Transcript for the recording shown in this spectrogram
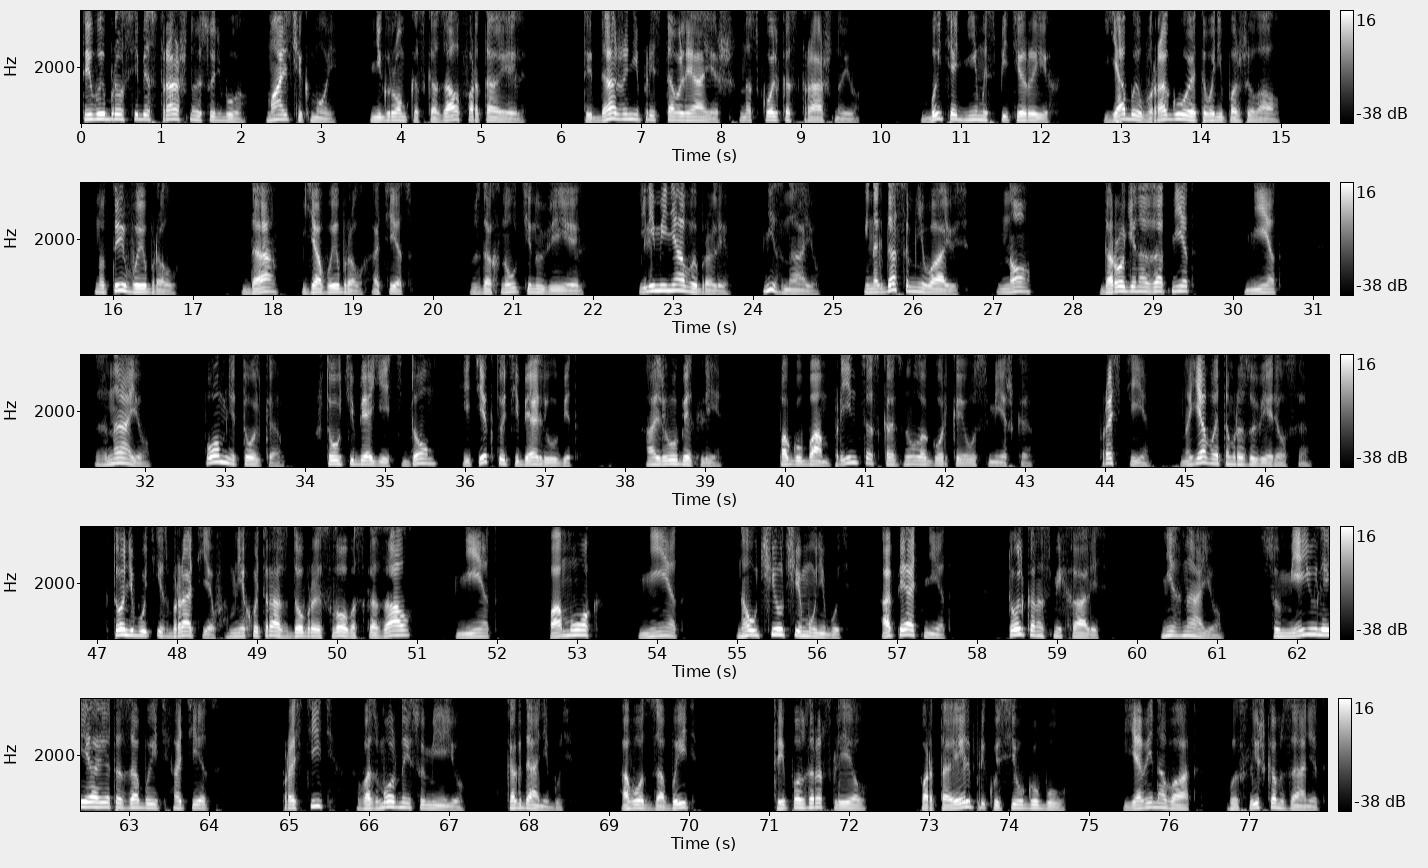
«Ты выбрал себе страшную судьбу, мальчик мой», — негромко сказал Фортаэль. «Ты даже не представляешь, насколько страшную. Быть одним из пятерых. Я бы врагу этого не пожелал. Но ты выбрал». «Да, я выбрал, отец», Вздохнул Тинувиэль. Или меня выбрали? Не знаю. Иногда сомневаюсь. Но... Дороги назад нет? Нет. Знаю. Помни только, что у тебя есть дом и те, кто тебя любит. А любят ли? По губам принца скользнула горькая усмешка. Прости, но я в этом разуверился. Кто-нибудь из братьев мне хоть раз доброе слово сказал? Нет. Помог? Нет. Научил чему-нибудь? Опять нет. Только насмехались. Не знаю, сумею ли я это забыть, отец. Простить, возможно, и сумею. Когда-нибудь. А вот забыть... Ты повзрослел. Портаэль прикусил губу. Я виноват был слишком занят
